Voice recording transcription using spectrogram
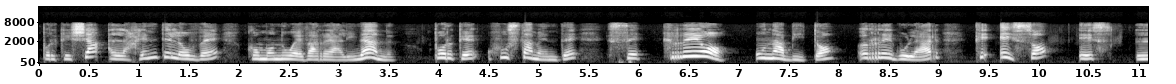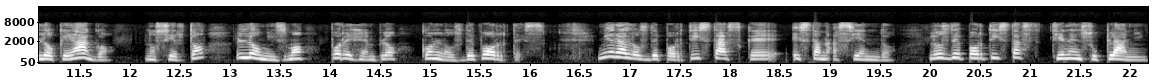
porque ya la gente lo ve como nueva realidad, porque justamente se creó un hábito regular que eso es lo que hago, ¿no es cierto? Lo mismo, por ejemplo, con los deportes. Mira los deportistas que están haciendo. Los deportistas tienen su planning,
